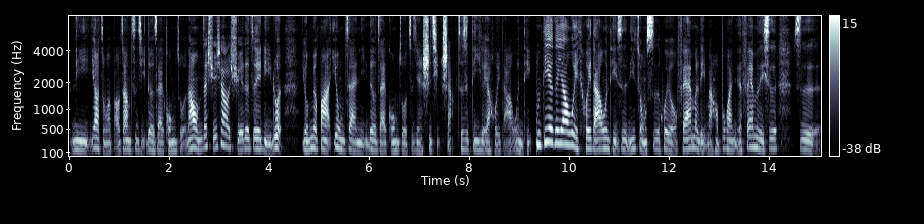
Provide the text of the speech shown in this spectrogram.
你要怎么保障自己乐在工作，然后我们在学校学的这些理论。有没有办法用在你乐在工作这件事情上？这是第一个要回答的问题。那么第二个要为回答的问题是你总是会有 family 嘛？哈，不管你的 family 是是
